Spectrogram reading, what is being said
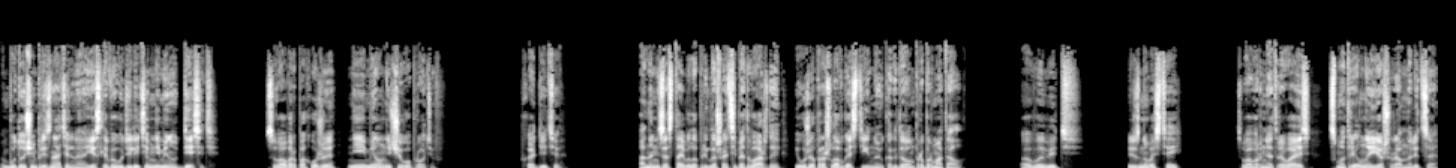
Буду очень признательна, если вы уделите мне минут десять. Свавр, похоже, не имел ничего против. «Входите». Она не заставила приглашать себя дважды и уже прошла в гостиную, когда он пробормотал. «А вы ведь из новостей?» Свавр, не отрываясь, смотрел на ее шрам на лице.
